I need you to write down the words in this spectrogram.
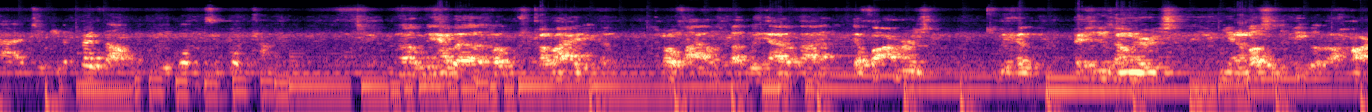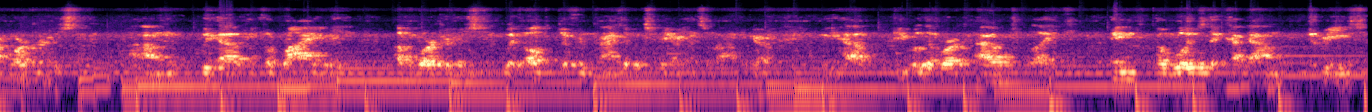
uh, to me the profile of people who support Trump. Well, we have a whole variety of profiles, but we have uh, the farmers, we have business owners, you know, most of the people are hard workers. Um, we have a variety of workers with all different kinds of experience around here. We have people that work out like in the woods, they cut down trees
